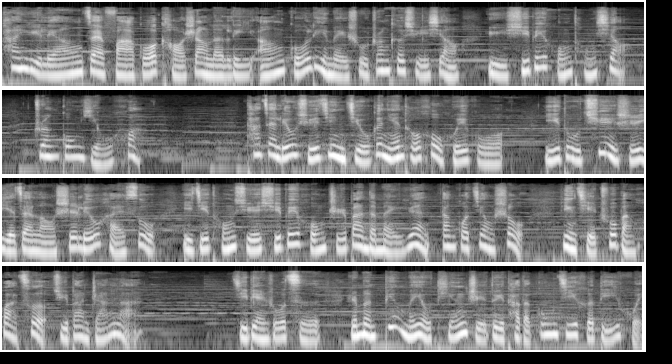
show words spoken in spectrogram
潘玉良在法国考上了里昂国立美术专科学校，与徐悲鸿同校，专攻油画。他在留学近九个年头后回国，一度确实也在老师刘海粟以及同学徐悲鸿执办的美院当过教授，并且出版画册、举办展览。即便如此，人们并没有停止对他的攻击和诋毁。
